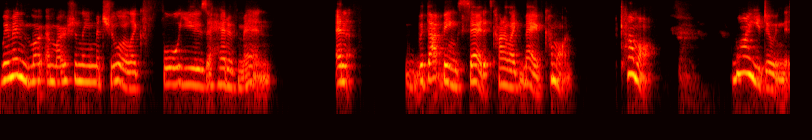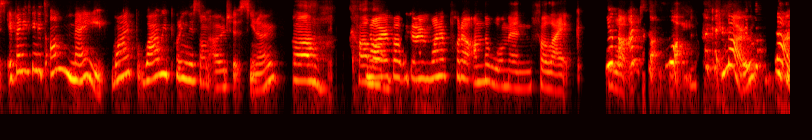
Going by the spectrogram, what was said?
Women mo- emotionally mature like four years ahead of men. And with that being said it's kind of like Maeve come on. Come on. Why are you doing this? If anything it's on Maeve. Why why are we putting this on Otis you know? Oh come no, on. no but we don't want to put it on the woman for like yeah, what? but I'm sorry. What? Okay, no, no.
